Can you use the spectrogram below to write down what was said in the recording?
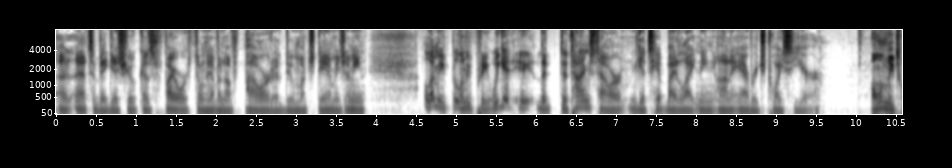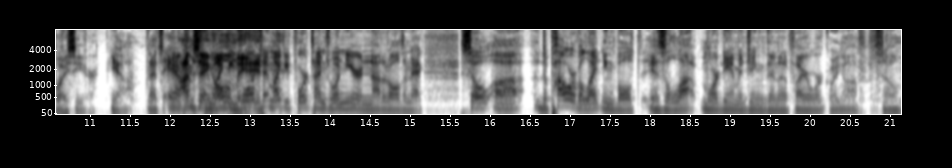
uh, that's a big issue because fireworks don't have enough power to do much damage. I mean, let me let me put it. We get the the Times Tower gets hit by lightning on average twice a year. Only twice a year. Yeah, that's average. I'm saying it might only. Be four, It- it might be four times one year and not at all the next. So uh, the power of a lightning bolt is a lot more damaging than a firework going off. So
